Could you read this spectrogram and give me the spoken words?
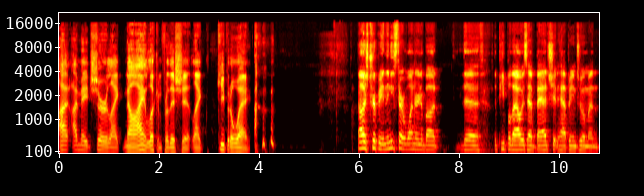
I I made sure like no, I ain't looking for this shit. Like keep it away. That was trippy. And then you start wondering about the the people that always have bad shit happening to them, and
